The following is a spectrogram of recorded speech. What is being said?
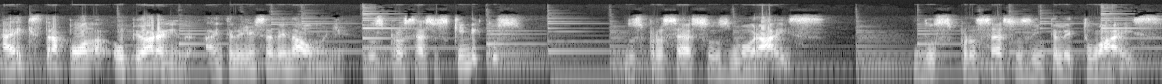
Aí que extrapola, ou pior ainda, a inteligência vem da onde? Dos processos químicos, dos processos morais, dos processos intelectuais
